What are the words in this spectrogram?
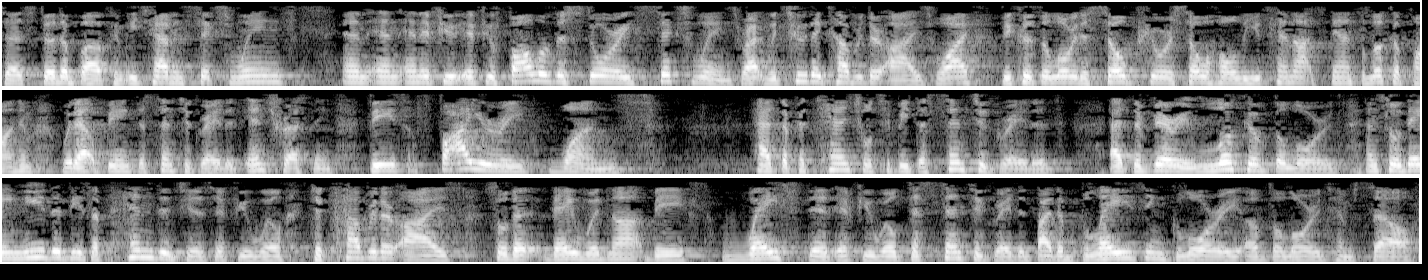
says, stood above Him, each having six wings. And, and, and if, you, if you follow the story, six wings, right? With two they covered their eyes. Why? Because the Lord is so pure, so holy, you cannot stand to look upon him without being disintegrated. Interesting. These fiery ones had the potential to be disintegrated at the very look of the Lord. And so they needed these appendages, if you will, to cover their eyes so that they would not be wasted, if you will, disintegrated by the blazing glory of the Lord Himself.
